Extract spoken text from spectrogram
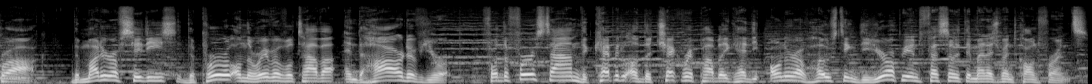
Prague, the mother of cities, the pearl on the river Vltava, and the heart of Europe. For the first time, the capital of the Czech Republic had the honor of hosting the European Facility Management Conference.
